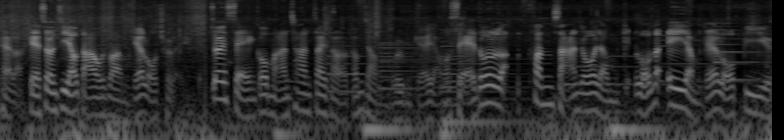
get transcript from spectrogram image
Pad 啦。其實上次有帶我，但係唔記得攞出嚟。將成個晚餐擠晒落，咁就唔會唔記得有。我成日都分散咗，又唔記攞得 A 又唔記得攞 B 嘅。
